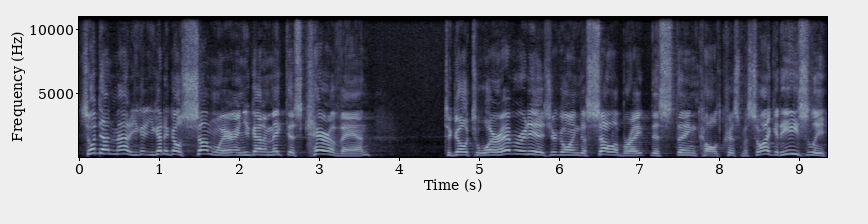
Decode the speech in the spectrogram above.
so it doesn't matter. You got, you got to go somewhere and you got to make this caravan to go to wherever it is you're going to celebrate this thing called Christmas. So I could easily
